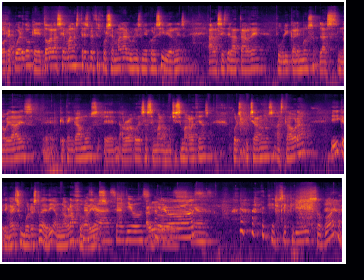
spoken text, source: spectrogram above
os recuerdo que todas las semanas, tres veces por semana, lunes, miércoles y viernes, a las 6 de la tarde, publicaremos las novedades eh, que tengamos eh, a lo largo de esa semana. Muchísimas gracias por escucharnos hasta ahora y que tengáis un buen resto de día. Un abrazo. Adiós. Gracias, adiós. Adiós. Adiós. Que você criou isso agora?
